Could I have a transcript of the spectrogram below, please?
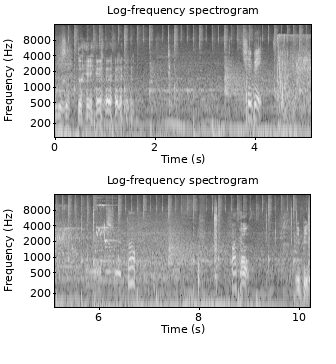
五的是对，七饼，知道，八条。碰，一笔，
